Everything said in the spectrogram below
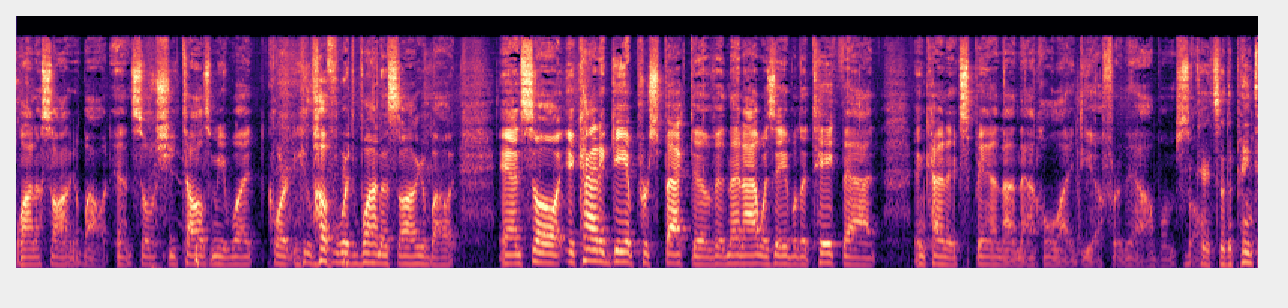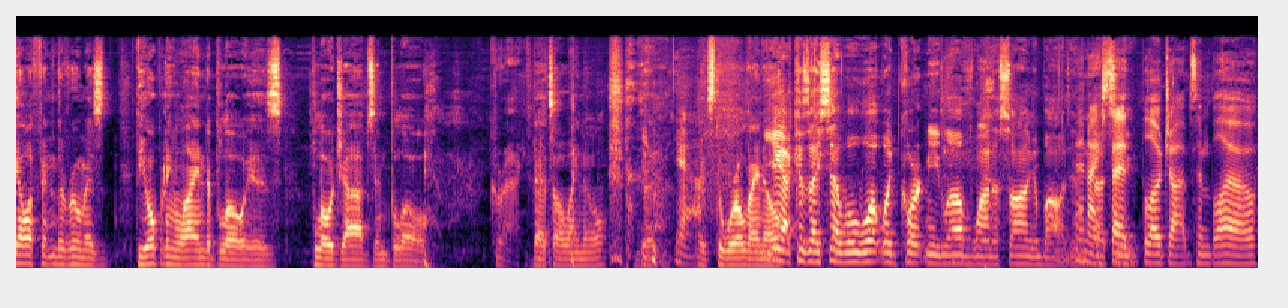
want a song about? And so she tells me what Courtney Love would want a song about, and so it kind of gave perspective, and then I was able to take that and kind of expand on that whole idea for the album. So. Okay, so the pink elephant in the room is the opening line to blow is blow jobs and blow. Correct. That's all I know. Yeah. Yeah. It's the world I know. Yeah, because I said, well, what would Courtney Love want a song about? and I Betsy- said blowjobs and blow.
